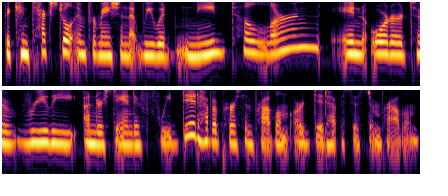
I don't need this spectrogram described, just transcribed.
the contextual information that we would need to learn in order to really understand if we did have a person problem or did have a system problem.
